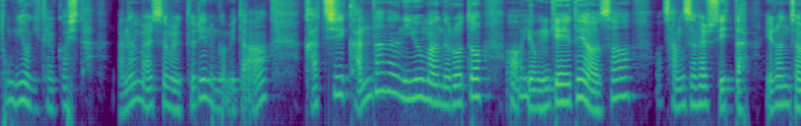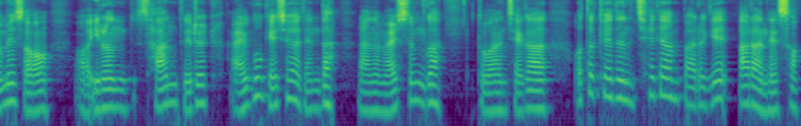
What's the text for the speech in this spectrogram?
동력이 될 것이다. 라는 말씀을 드리는 겁니다. 같이 간다는 이유만으로도 어, 연계되어서 상승할 수 있다. 이런 점에서 어, 이런 사안들을 알고 계셔야 된다 라는 말씀과 또한 제가 어떻게든 최대한 빠르게 알아내서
